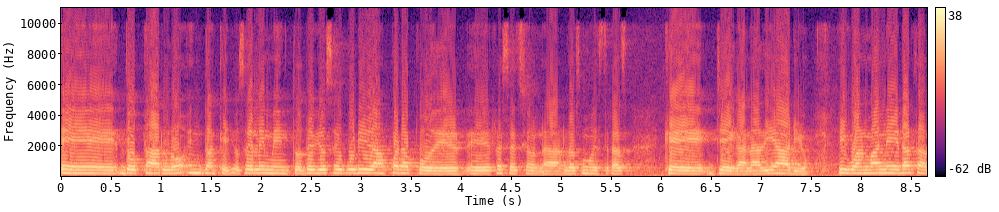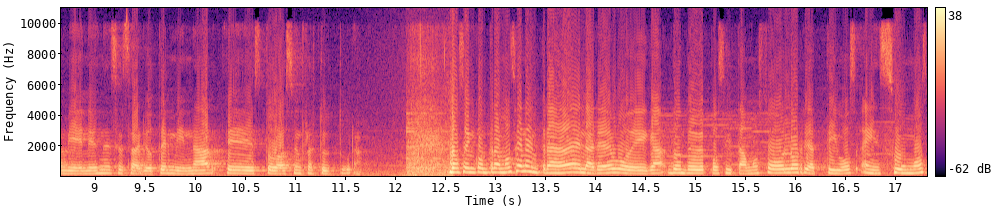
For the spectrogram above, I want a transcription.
eh, dotarlo en aquellos elementos de bioseguridad para poder eh, recepcionar las muestras que llegan a diario. De igual manera también es necesario terminar eh, toda su infraestructura. Nos encontramos en la entrada del área de bodega donde depositamos todos los reactivos e insumos,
